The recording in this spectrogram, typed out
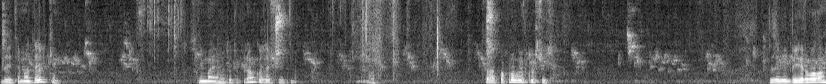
для этой модельки. Снимаем вот эту пленку защитную. Вот. Так, попробуем включить. Завибрировало.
